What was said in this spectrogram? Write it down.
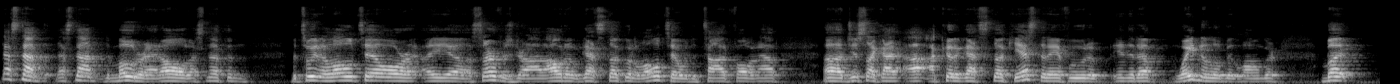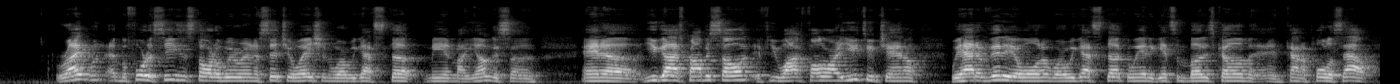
that's not that's not the motor at all. That's nothing between a lone tail or a uh, surface drive, I would have got stuck with a lone tail with the tide falling out. Uh, just like I, I, I could have got stuck yesterday if we would have ended up waiting a little bit longer. But right when, uh, before the season started, we were in a situation where we got stuck, me and my youngest son. And uh, you guys probably saw it if you watch, follow our YouTube channel. We had a video on it where we got stuck and we had to get some buddies come and, and kind of pull us out.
